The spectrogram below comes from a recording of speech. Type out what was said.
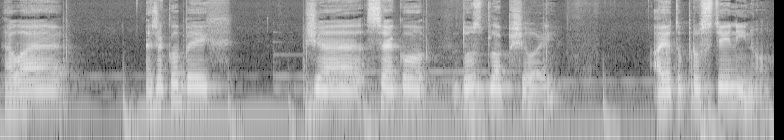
Hele, řekl bych, že se jako dost zlepšili a je to prostě jiný, no.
